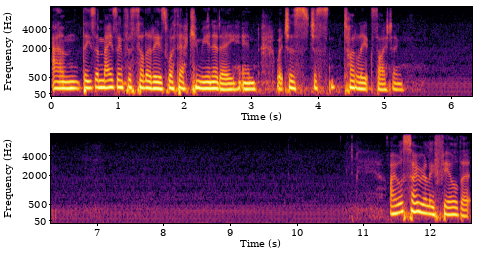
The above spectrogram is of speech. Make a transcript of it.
um, these amazing facilities with our community, and which is just totally exciting. I also really feel that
